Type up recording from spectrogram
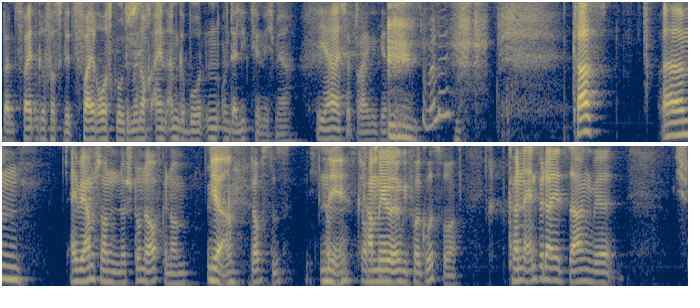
beim zweiten Griff hast du dir zwei rausgeholt und mir noch einen angeboten und der liegt hier nicht mehr. Ja, ich habe drei gegessen. Krass. Ähm, ey, wir haben schon eine Stunde aufgenommen. Ja. Glaubst du's? Ich nee, es kam mir irgendwie voll kurz vor. Wir können entweder jetzt sagen, wir ich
